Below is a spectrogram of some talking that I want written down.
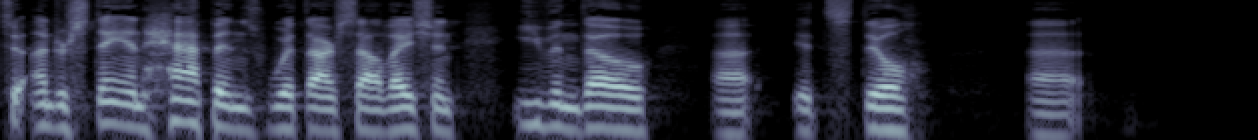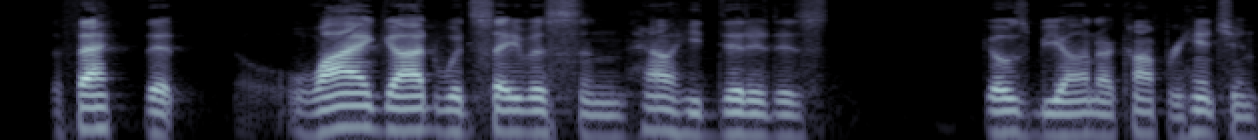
to understand happens with our salvation, even though uh, it's still uh, the fact that why God would save us and how he did it is goes beyond our comprehension.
